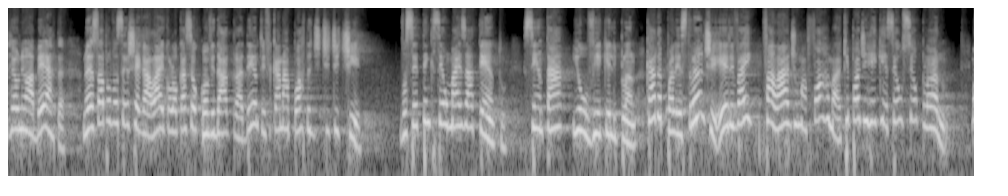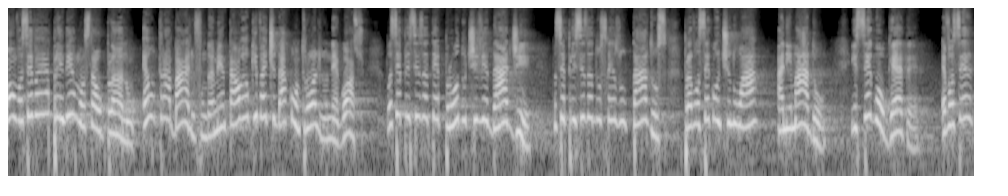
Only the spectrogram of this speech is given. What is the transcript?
reunião aberta, não é só para você chegar lá e colocar seu convidado para dentro e ficar na porta de tititi. Você tem que ser o mais atento, sentar e ouvir aquele plano. Cada palestrante, ele vai falar de uma forma que pode enriquecer o seu plano. Bom, você vai aprender a mostrar o plano. É o trabalho fundamental, é o que vai te dar controle do negócio. Você precisa ter produtividade. Você precisa dos resultados para você continuar animado. E ser go-getter é você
